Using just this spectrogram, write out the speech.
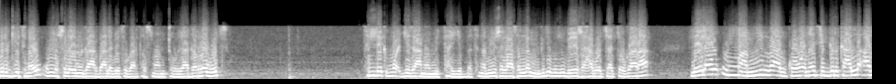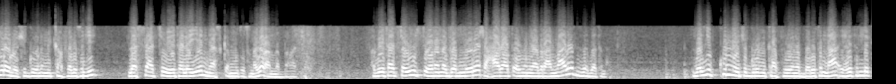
ድርጊት ነው። ኡሙ ስለይም ጋር ባለቤቱ ጋር ተስማምተው ያደረጉት ትልቅ ሙዕጅዛ ነው የሚታይበት። ነቢዩ ስ ሰለም እንግዲህ ብዙ ጊዜ ሰሓቦቻቸው ጋራ ሌላው ኡማ የሚራብ ከሆነ ችግር ካለ አብረው ነው ችግሩን የሚካፈሉት እንጂ ለእሳቸው የተለየ የሚያስቀምጡት ነገር አልነበራቸው በቤታቸው ውስጥ የሆነ ነገር ኖሮ ሰሓባ ጦሙን ያድራል ማለት ዘበት ነው። ስለዚህ እኩል ነው ችግሩን ይካፈሉ የነበሩትና ይሄ ትልቅ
